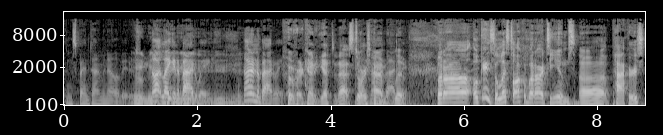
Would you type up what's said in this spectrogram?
and spent time in elevators. Not like in a bad way. Not in a bad way. We're gonna get to that story time live. way. But uh okay, so let's talk about our teams. Uh Packers.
